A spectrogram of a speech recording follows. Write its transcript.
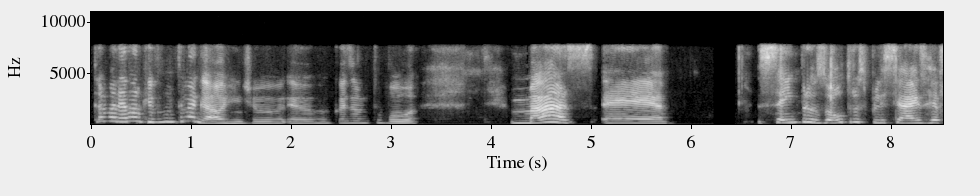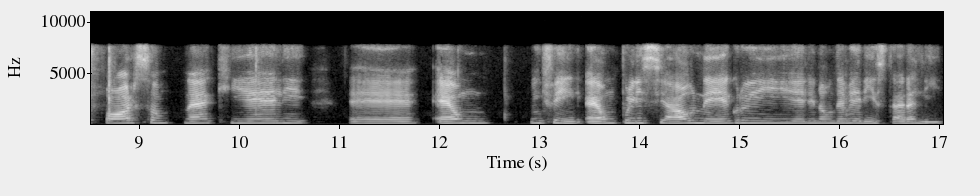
Trabalhar no arquivo é muito legal, gente, é uma coisa muito boa. Mas é, sempre os outros policiais reforçam, né, que ele é, é um, enfim, é um policial negro e ele não deveria estar ali.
